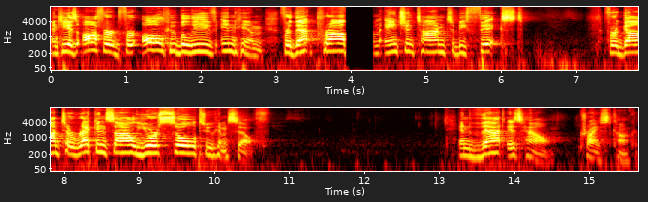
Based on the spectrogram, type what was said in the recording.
And He has offered for all who believe in Him for that problem from ancient time to be fixed, for God to reconcile your soul to Himself. And that is how Christ conquered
